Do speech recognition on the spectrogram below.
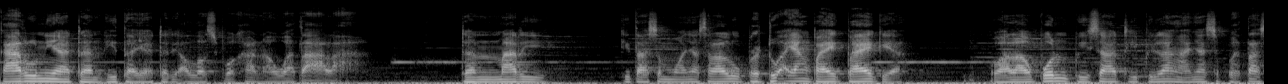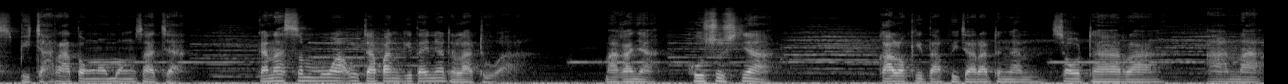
karunia dan hidayah dari Allah Subhanahu wa taala. Dan mari kita semuanya selalu berdoa yang baik-baik ya. Walaupun bisa dibilang hanya sebatas bicara atau ngomong saja. Karena semua ucapan kita ini adalah doa. Makanya khususnya kalau kita bicara dengan saudara, anak,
